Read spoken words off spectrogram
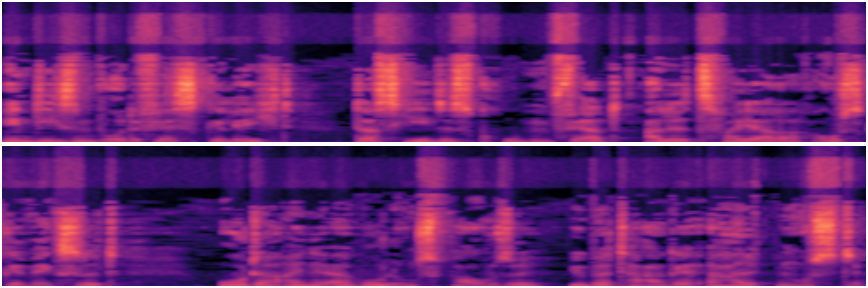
In diesem wurde festgelegt dass jedes Grubenpferd alle zwei Jahre ausgewechselt oder eine Erholungspause über Tage erhalten musste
